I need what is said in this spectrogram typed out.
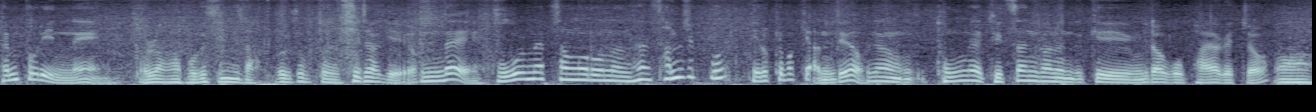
템플이 있네. 올라가 보겠습니다. 여기서부터 시작이에요. 근데 구글맵 상으로는 한 30분? 이렇게밖에 안 돼요. 그냥 동네 뒷산 가는 느낌이라고 봐야겠죠. 아,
